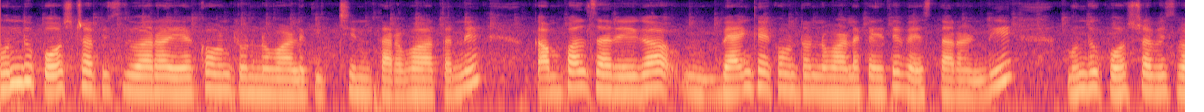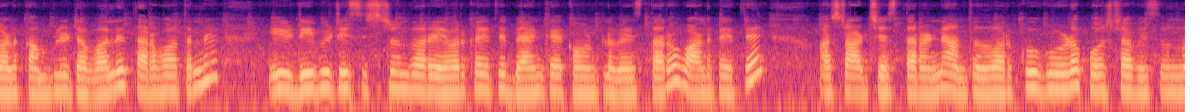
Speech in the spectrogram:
ముందు పోస్ట్ ఆఫీస్ ద్వారా అకౌంట్ ఉన్న వాళ్ళకి ఇచ్చిన తర్వాతనే కంపల్సరీగా బ్యాంక్ అకౌంట్ ఉన్న వాళ్ళకైతే వేస్తారండి. ముందు పోస్ట్ ఆఫీస్ వాళ్ళకి కంప్లీట్ అవ్వాలి. తర్వాతనే ఈ డీబీటీ సిస్టమ్ ద్వారా ఎవరికైతే బ్యాంక్ అకౌంట్లో వేస్తారో వాళ్ళకైతే స్టార్ట్ చేస్తారండి. అంతవరకు కూడా పోస్ట్ ఆఫీస్ ఉన్న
